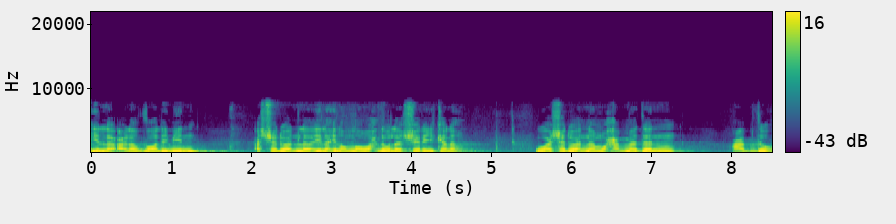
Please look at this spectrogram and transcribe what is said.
إلا على الظالمين أشهد أن لا إله إلا الله وحده لا شريك له وأشهد أن محمدا عبده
